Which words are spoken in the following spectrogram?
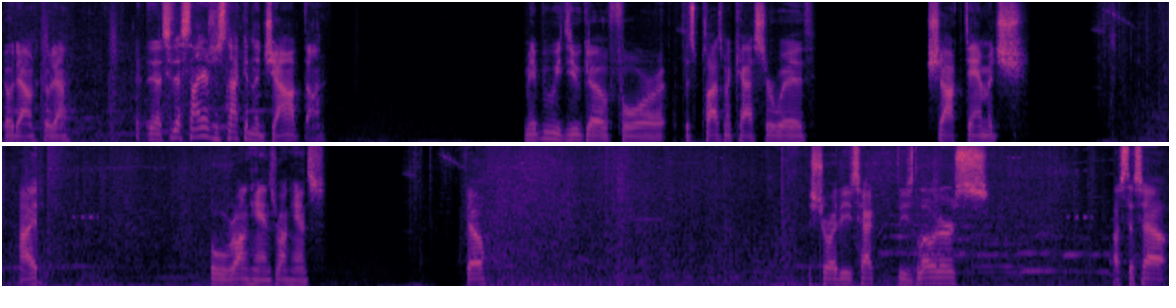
Go down, go down. Yeah, see, the Snider's just not getting the job done. Maybe we do go for this Plasma Caster with shock damage. Hide. Oh, wrong hands, wrong hands. Go. Destroy these hack these loaders. Bust this out.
